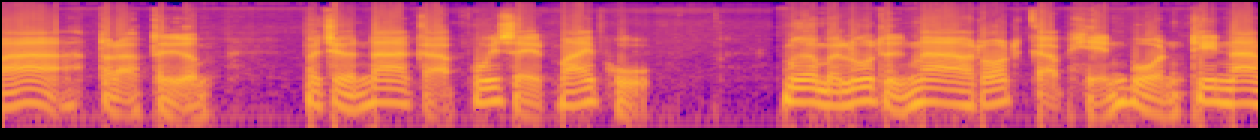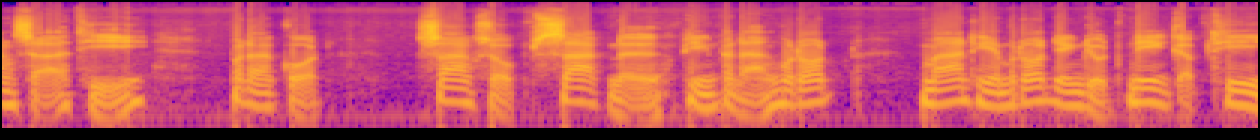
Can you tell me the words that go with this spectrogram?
ม้าตราเติมเผชิญหน้ากับผู้วิเศษไม้ผูก เมื่อมารู้ถึงหน้ารถกับเห็นบนที่นั่งสาถีปรากฏซากศพซากหนึ่งพิงผนังรถ ม้าเทียมรถยังหยุดนิ่งกับที่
